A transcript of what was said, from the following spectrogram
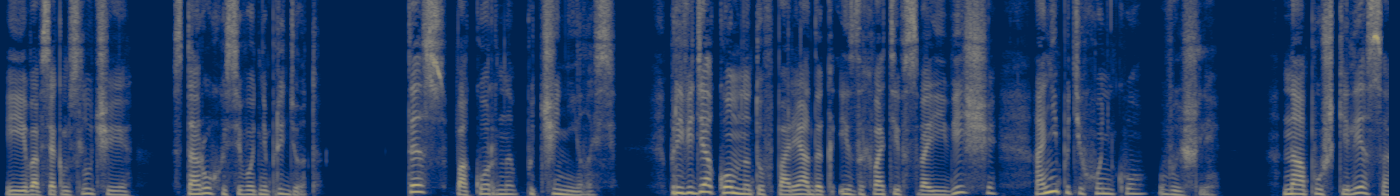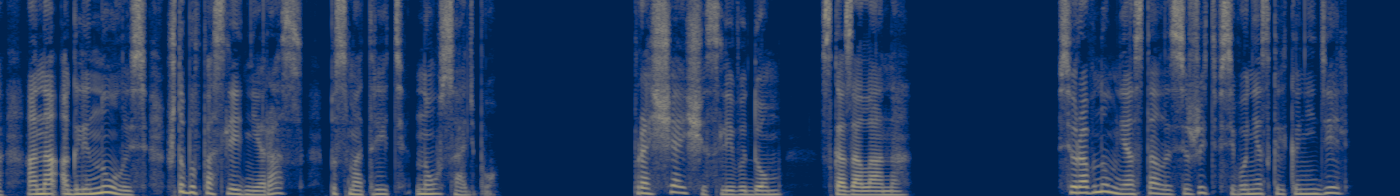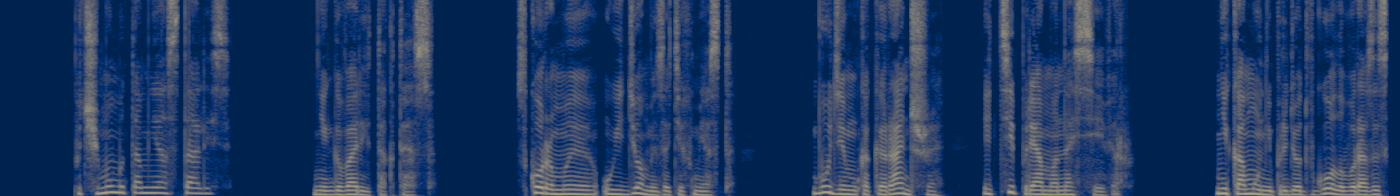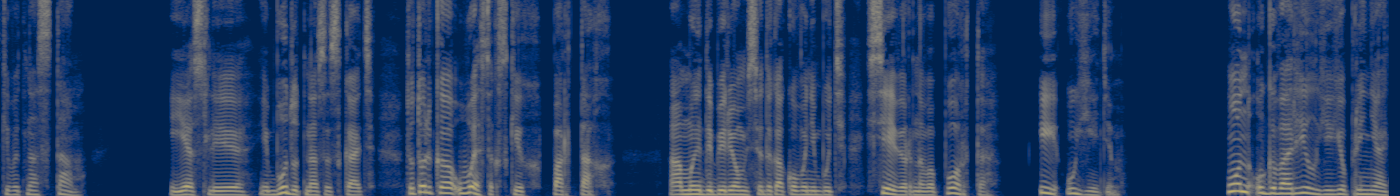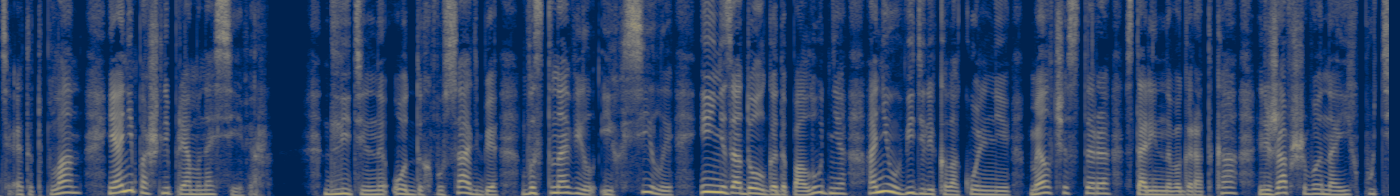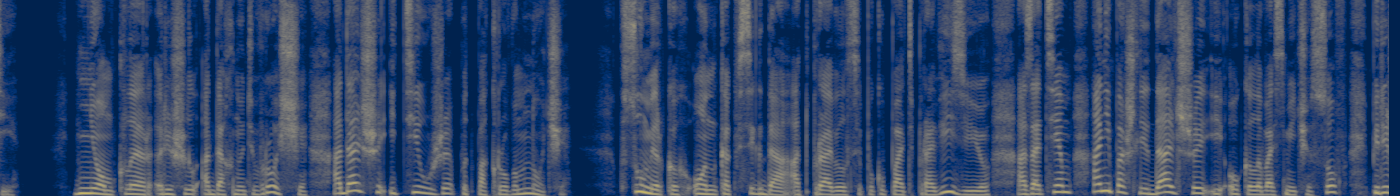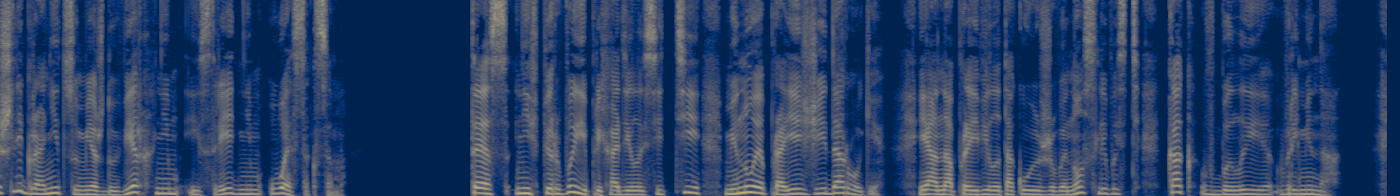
И, во всяком случае, старуха сегодня придет». Тесс покорно подчинилась. Приведя комнату в порядок и захватив свои вещи, они потихоньку вышли. На опушке леса она оглянулась, чтобы в последний раз посмотреть на усадьбу. «Прощай, счастливый дом», — сказала она. «Все равно мне осталось жить всего несколько недель. Почему мы там не остались?» «Не говори так, Тесс. Скоро мы уйдем из этих мест. Будем, как и раньше, идти прямо на север. Никому не придет в голову разыскивать нас там. Если и будут нас искать, то только в Уэссекских портах, а мы доберемся до какого-нибудь северного порта и уедем. Он уговорил ее принять этот план, и они пошли прямо на север. Длительный отдых в усадьбе восстановил их силы, и незадолго до полудня они увидели колокольни Мелчестера, старинного городка, лежавшего на их пути. Днем Клэр решил отдохнуть в роще, а дальше идти уже под покровом ночи. В сумерках он, как всегда, отправился покупать провизию, а затем они пошли дальше и около восьми часов перешли границу между Верхним и Средним Уэссексом. Тесс не впервые приходилось идти, минуя проезжие дороги, и она проявила такую же выносливость, как в былые времена.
